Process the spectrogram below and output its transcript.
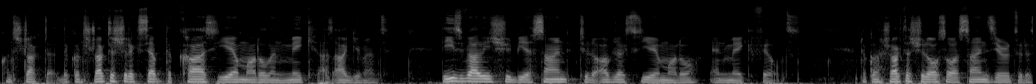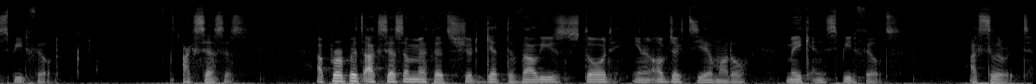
Constructor. The constructor should accept the car's year model and make as arguments. These values should be assigned to the object's year model and make fields. The constructor should also assign 0 to the speed field. Accessors. Appropriate accessor methods should get the values stored in an object's year model, make, and speed fields. Accelerate.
